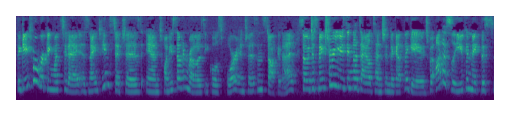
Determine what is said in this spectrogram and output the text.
The gauge we're working with today is 19 stitches and 27 rows equals 4 inches in stockinette. So just make sure you're using the dial tension to get the gauge, but honestly you can make this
